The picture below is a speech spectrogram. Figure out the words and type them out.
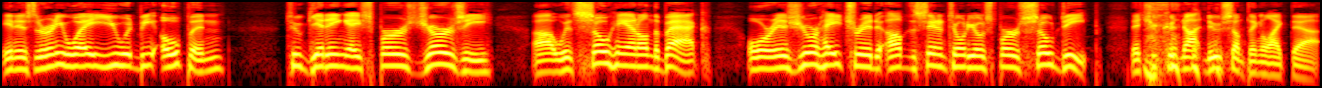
And is there any way you would be open to getting a Spurs jersey uh, with Sochan on the back, or is your hatred of the San Antonio Spurs so deep that you could not do something like that?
